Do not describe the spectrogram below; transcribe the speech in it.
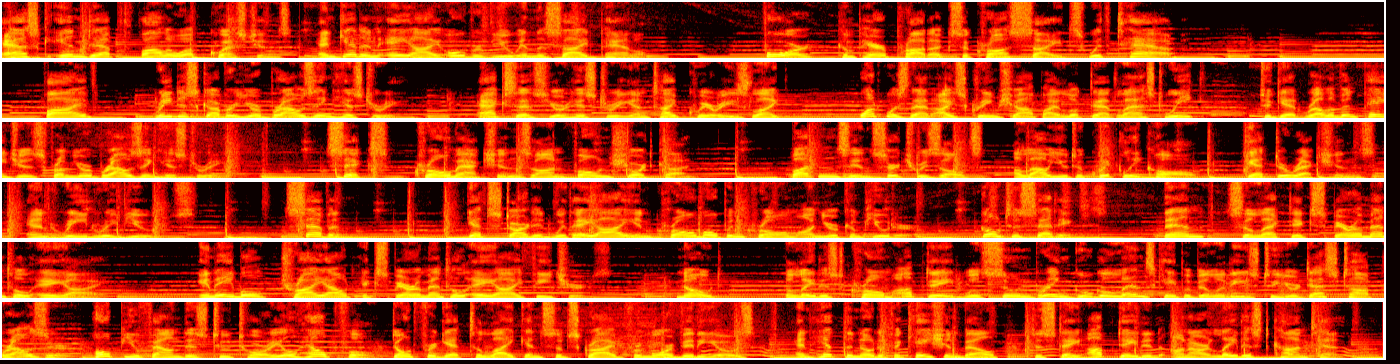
Ask in-depth follow-up questions and get an AI overview in the side panel. 4. Compare products across sites with Tab. 5. Rediscover your browsing history. Access your history and type queries like, What was that ice cream shop I looked at last week? To get relevant pages from your browsing history. 6. Chrome Actions on Phone Shortcut. Buttons in search results allow you to quickly call, get directions, and read reviews. 7. Get started with AI in Chrome Open Chrome on your computer. Go to Settings. Then select Experimental AI. Enable Try Out Experimental AI features. Note, the latest Chrome update will soon bring Google Lens capabilities to your desktop browser. Hope you found this tutorial helpful. Don't forget to like and subscribe for more videos and hit the notification bell to stay updated on our latest content.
